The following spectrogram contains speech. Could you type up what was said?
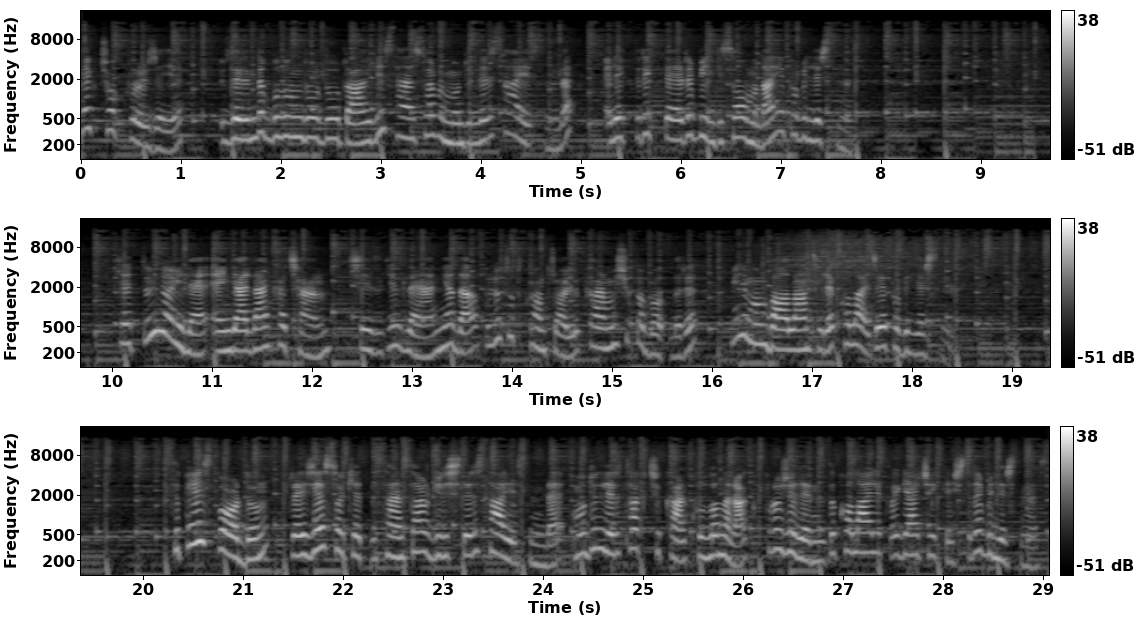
pek çok projeyi üzerinde bulundurduğu dahili sensör ve modülleri sayesinde elektrik değeri bilgisi olmadan yapabilirsiniz. Arduino ile engelden kaçan, çizgi izleyen ya da Bluetooth kontrollü karmaşık robotları minimum bağlantı ile kolayca yapabilirsiniz. Spaceboard'un RJ soketli sensör girişleri sayesinde modülleri tak çıkar kullanarak projelerinizi kolaylıkla gerçekleştirebilirsiniz.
